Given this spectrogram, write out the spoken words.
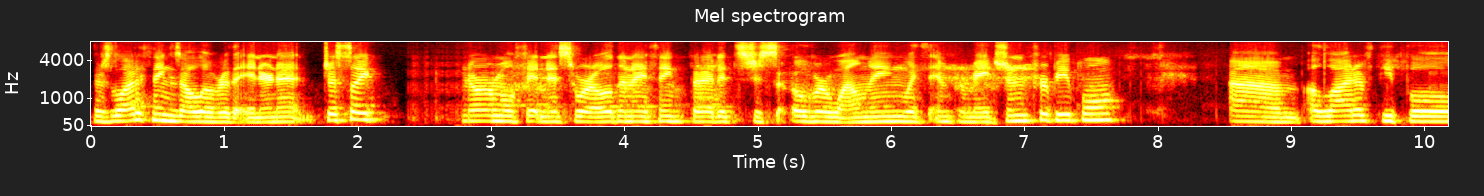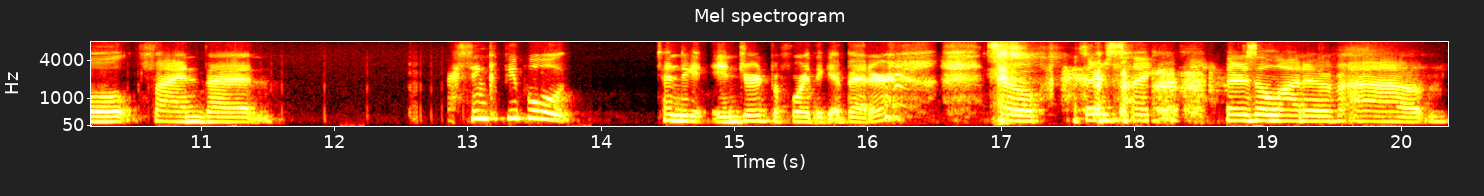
there's a lot of things all over the internet just like normal fitness world and i think that it's just overwhelming with information for people. Um, a lot of people find that i think people tend to get injured before they get better. So there's like there's a lot of um,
